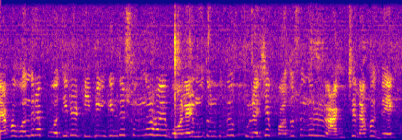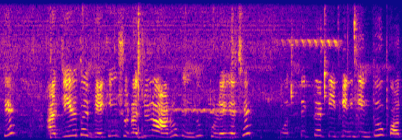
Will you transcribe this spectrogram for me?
দেখো বন্ধুরা, প্রতিটা টিফিন কিন্তু সুন্দরভাবে বলের মতন কিন্তু ফুলেছে। কত সুন্দর লাগছে দেখো দেখতে। আর যেহেতু বেকিং সোডার জন্য আরও কিন্তু ফুলে গেছে, প্রত্যেকটা টিফিন কিন্তু কত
